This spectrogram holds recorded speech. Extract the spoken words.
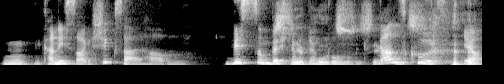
hm, kann ich sagen, Schicksal haben. Bis zum bestimmten kurz, Punkt. Ganz kurz. kurz, ja.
